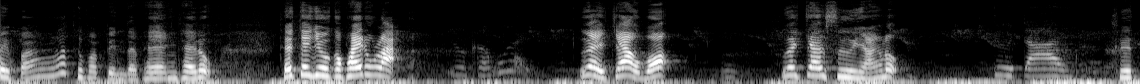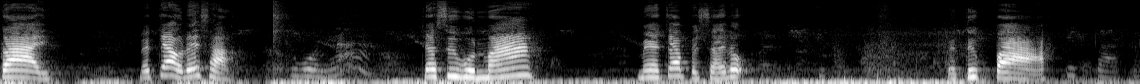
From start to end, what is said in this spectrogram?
ยป้าคือมาเป็นแต่แพงแท้ลูกเธอจะอยู่กับไผลูกล่ะอยู่กับเพื่อนเอื้อยเจ้าบ่เอื้อยเจ้าซื้อหยังลูกคือตายซื้อตายแล้วเจ้าได้สะคือบนหน้าเจ้าซื้อบุญมา แม่เจ้าไปใส่ลูกไปตึกป่า ติดปากกั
